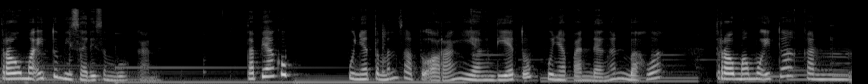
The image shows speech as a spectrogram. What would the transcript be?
trauma itu bisa disembuhkan. Tapi aku punya teman satu orang yang dia tuh punya pandangan bahwa traumamu itu akan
